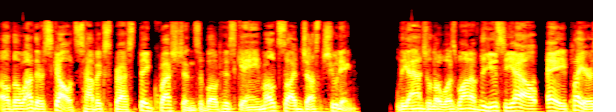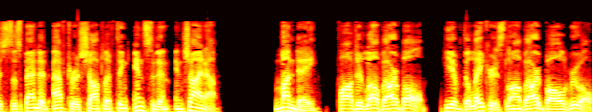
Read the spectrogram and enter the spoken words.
although other scouts have expressed big questions about his game outside just shooting. LiAngelo was one of the UCLA players suspended after a shoplifting incident in China. Monday, Father LaVar Ball, he of the Lakers LaVar Ball rule,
